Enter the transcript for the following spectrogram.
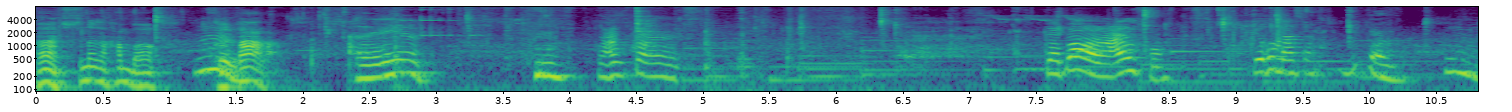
아, 쓰는 거 한번 그 다. 에이, 약간 개밥을 안 했어. 이거 마셔. 嗯，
